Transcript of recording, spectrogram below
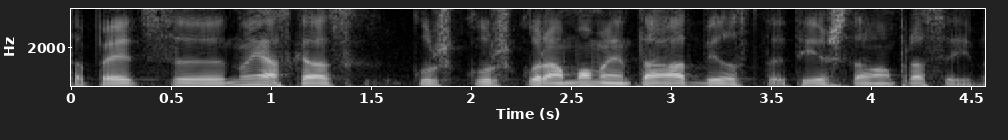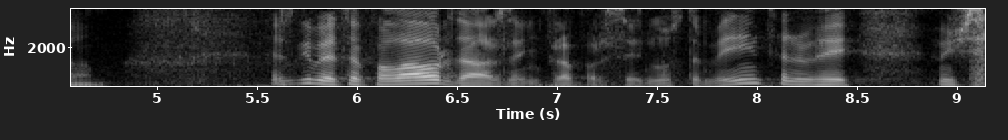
Tāpēc nu, jāskatās, kurš, kurš kurā momentā atbilst tieši tavām prasībām. Es gribēju te par Lauru dārziņu paprasīt. Mums te bija intervija. Viņš,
